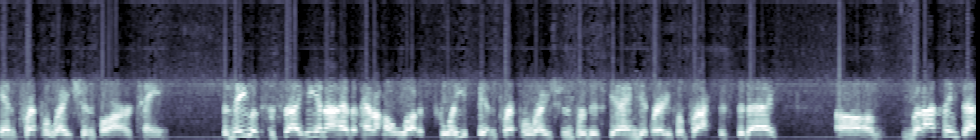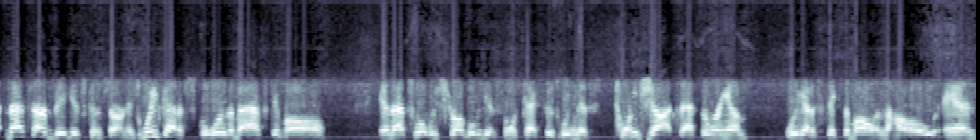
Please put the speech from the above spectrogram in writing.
in preparation for our team. So needless to say, he and I haven't had a whole lot of sleep in preparation for this game, get ready for practice today. Um, but I think that that's our biggest concern is we've got to score the basketball, and that's what we struggled against North Texas. We missed 20 shots at the rim. We got to stick the ball in the hole, and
